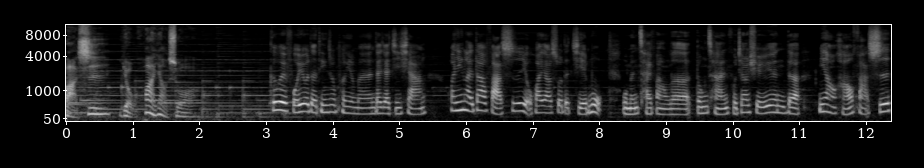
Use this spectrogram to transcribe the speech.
法师有话要说，各位佛友的听众朋友们，大家吉祥，欢迎来到法师有话要说的节目。我们采访了东禅佛教学院的妙好法师，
